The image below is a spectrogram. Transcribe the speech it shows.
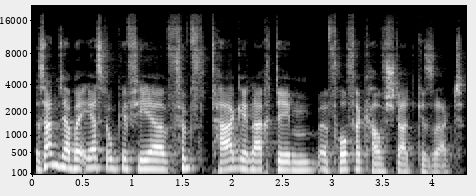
Das haben sie aber erst ungefähr fünf Tage nach dem äh, Vorverkaufsstart gesagt.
